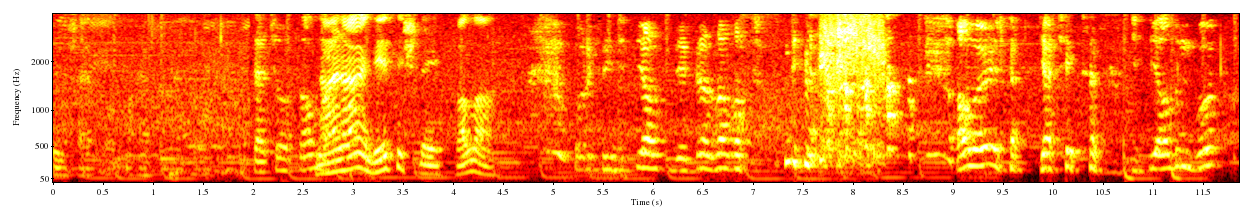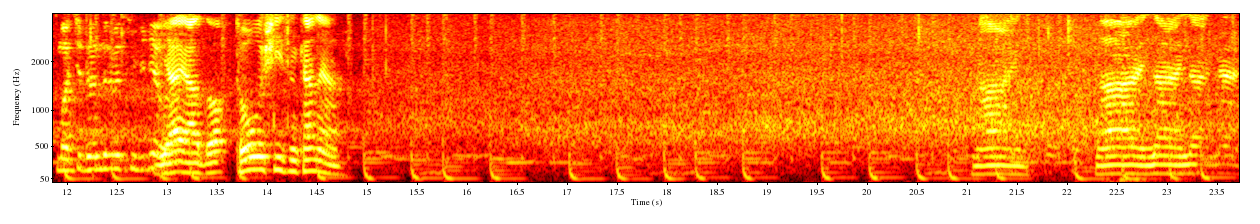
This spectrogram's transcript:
sind scheiße. Mach erstmal ein Tor. Selçuk falan. Nein, nein, der ist nicht schlecht. Valla. Oruk seni ciddiye alsın diye biraz daha basıyorsun diye. Ama öyle. Gerçekten ciddiye aldım bu. Maçı döndürmesini biliyor. Ja, ja, doch. Tore schießen kann er. Nein. Nein, nein, nein, nein.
